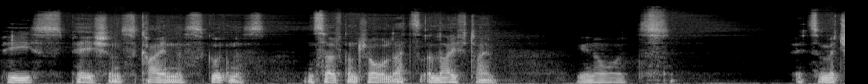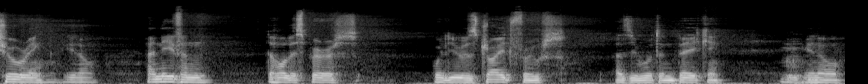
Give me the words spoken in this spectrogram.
peace, patience, kindness, goodness, and self-control. That's a lifetime. You know, it's it's a maturing. You know, and even the Holy Spirit will use dried fruit as you would in baking. Mm-hmm. You know,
